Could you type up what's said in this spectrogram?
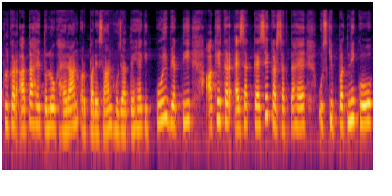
खुलकर आता है तो लोग हैरान और परेशान हो जाते हैं कि कोई व्यक्ति आखिरकार ऐसा कैसे कर सकता है? उसकी पत्नी को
